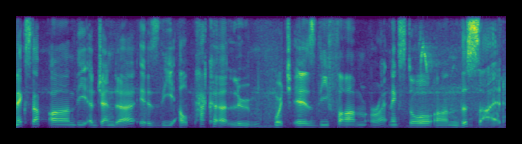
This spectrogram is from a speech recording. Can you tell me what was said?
Next up on the agenda is the Alpaca Loom, which is the farm right next door on this side.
